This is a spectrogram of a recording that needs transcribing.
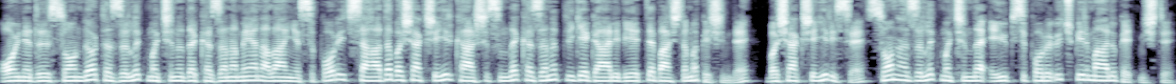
Oynadığı son 4 hazırlık maçını da kazanamayan Alanya Spor iç sahada Başakşehir karşısında kazanıp lige galibiyette başlama peşinde, Başakşehir ise son hazırlık maçında Eyüp Spor'u 3-1 mağlup etmişti.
